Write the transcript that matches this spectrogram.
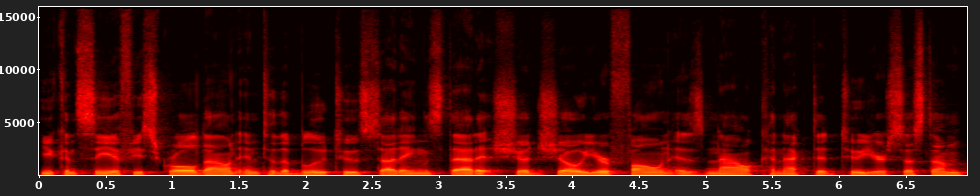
You can see if you scroll down into the Bluetooth settings that it should show your phone is now connected to your system.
